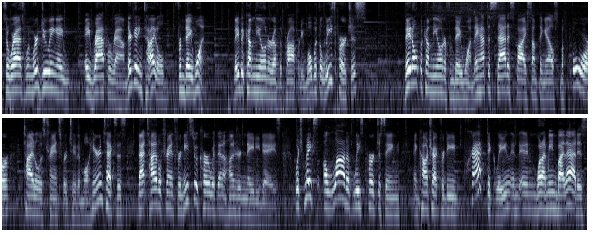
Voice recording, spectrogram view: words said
So whereas when we're doing a, a wraparound, they're getting titled from day one. They become the owner of the property. Well, with a lease purchase, they don't become the owner from day one. They have to satisfy something else before title is transferred to them. Well, here in Texas, that title transfer needs to occur within 180 days, which makes a lot of lease purchasing and contract for deed practically, and, and what I mean by that is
